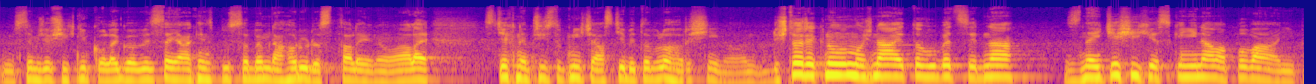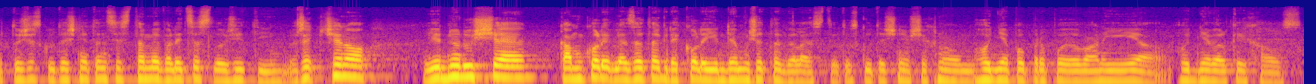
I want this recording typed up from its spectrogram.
myslím, že všichni kolegovi se nějakým způsobem nahoru dostali, no, ale z těch nepřístupných částí by to bylo horší, no. Když to řeknu, možná je to vůbec jedna z nejtěžších jeskyní na mapování, protože skutečně ten systém je velice složitý. Řekčeno jednoduše, kamkoliv vlezete, kdekoliv jinde můžete vylézt. Je to skutečně všechno hodně popropojovaný a hodně velký chaos.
